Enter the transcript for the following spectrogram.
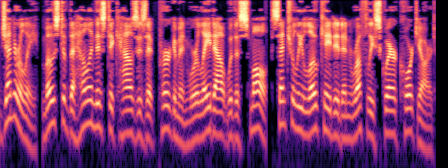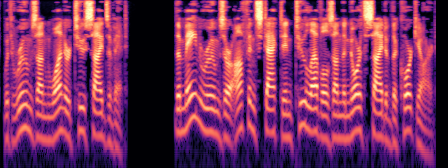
Generally, most of the Hellenistic houses at Pergamon were laid out with a small, centrally located and roughly square courtyard, with rooms on one or two sides of it. The main rooms are often stacked in two levels on the north side of the courtyard.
